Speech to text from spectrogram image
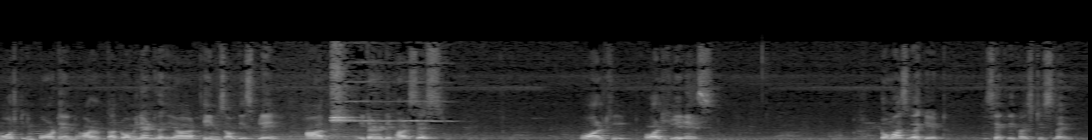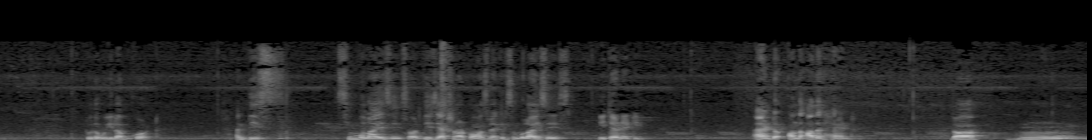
most important or the dominant uh, themes of this play are eternity versus worldliness. Thomas Becket sacrificed his life to the will of God, and this symbolizes, or this action of Thomas Becket symbolizes eternity. And on the other hand, the um,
